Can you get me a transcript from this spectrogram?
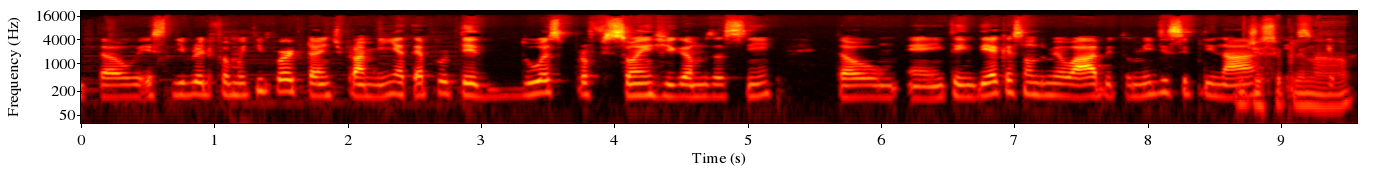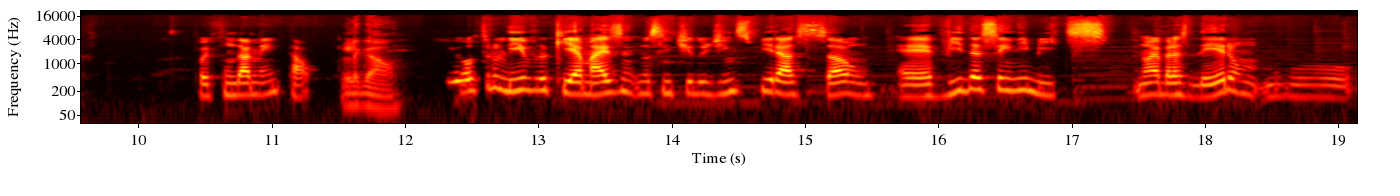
Então, esse livro ele foi muito importante para mim, até por ter duas profissões, digamos assim. Então, é, entender a questão do meu hábito, me disciplinar. Disciplinar. Foi fundamental. Legal. E outro livro que é mais no sentido de inspiração é Vida Sem Limites. Não é brasileiro, o,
